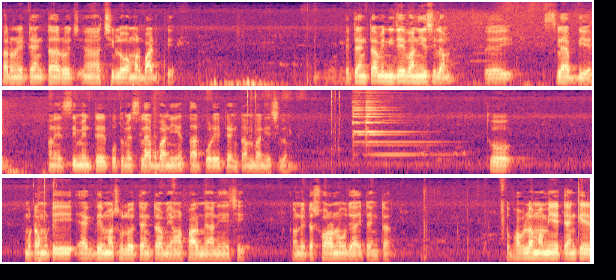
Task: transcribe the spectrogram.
কারণ এই ট্যাঙ্কটা রয়েছে ছিল আমার বাড়িতে। এই ট্যাঙ্কটা আমি নিজেই বানিয়েছিলাম, এই স্ল্যাব দিয়ে মানে সিমেন্টের প্রথমে স্ল্যাব বানিয়ে তারপরে এই ট্যাঙ্কটা আমি বানিয়েছিলাম। তো মোটামুটি এক দেড় মাস হলো ট্যাঙ্কটা আমি আমার ফার্মে আনিয়েছি, কারণ এটা সরানোও যায় ট্যাঙ্কটা। তো ভাবলাম আমি এই ট্যাঙ্কের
